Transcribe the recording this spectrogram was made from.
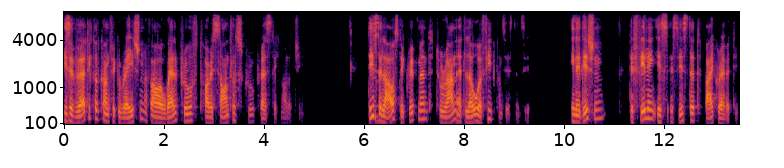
is a vertical configuration of our well-proved horizontal screw press technology. This allows the equipment to run at lower feed consistency. In addition, the filling is assisted by gravity.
